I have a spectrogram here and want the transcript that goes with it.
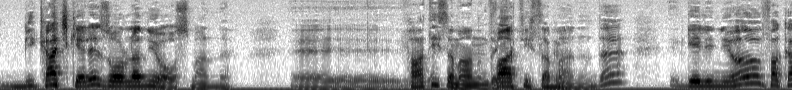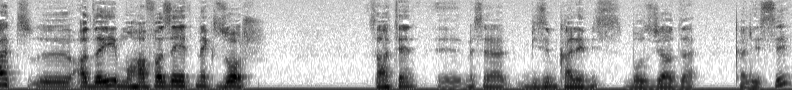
Birkaç kere zorlanıyor Osmanlı. Ee, Fatih zamanında. Fatih zamanında evet. geliniyor fakat e, adayı muhafaza etmek zor. Zaten e, mesela bizim kalemiz Bozcaada Kalesi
